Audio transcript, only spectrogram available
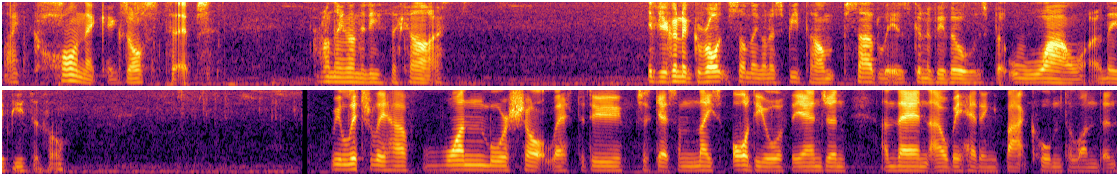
iconic exhaust tips running underneath the car. if you're going to grunt something on a speed hump, sadly it's going to be those, but wow, are they beautiful. We literally have one more shot left to do, just get some nice audio of the engine, and then I'll be heading back home to London.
